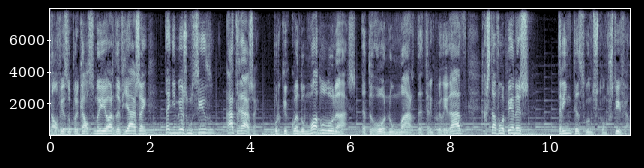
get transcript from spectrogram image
Talvez o percalço maior da viagem tenha mesmo sido a aterragem, porque quando o módulo lunar aterrou no mar da tranquilidade, restavam apenas 30 segundos de combustível.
